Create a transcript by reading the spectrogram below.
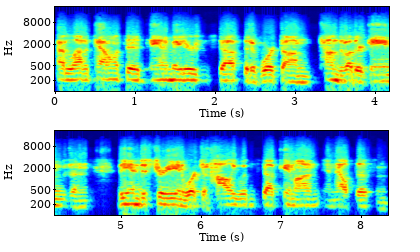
had a lot of talented animators and stuff that have worked on tons of other games and the industry and worked in Hollywood and stuff came on and helped us. And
